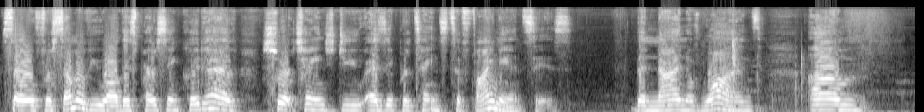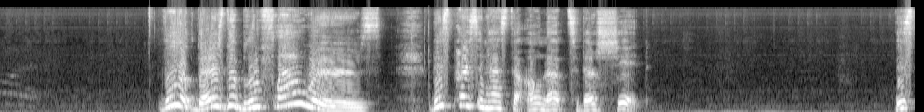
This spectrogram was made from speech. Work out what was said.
So for some of you all, this person could have shortchanged you as it pertains to finances. The Nine of Wands. Um, Look, there's the blue flowers. This person has to own up to their shit. This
